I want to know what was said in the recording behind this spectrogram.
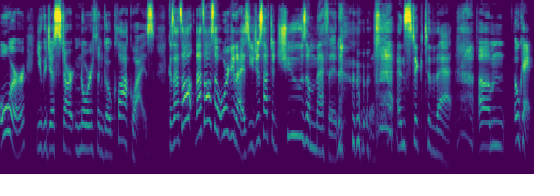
Or you could just start north and go clockwise. Cause that's all, that's also organized. You just have to choose a method. Okay. and stick to that. Um, okay.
